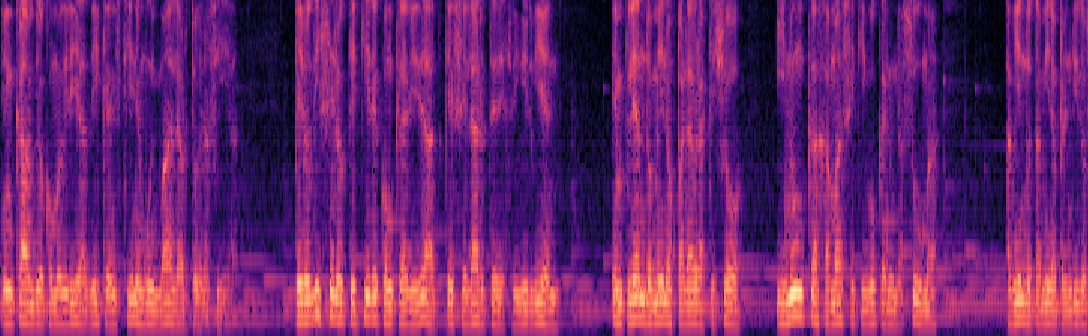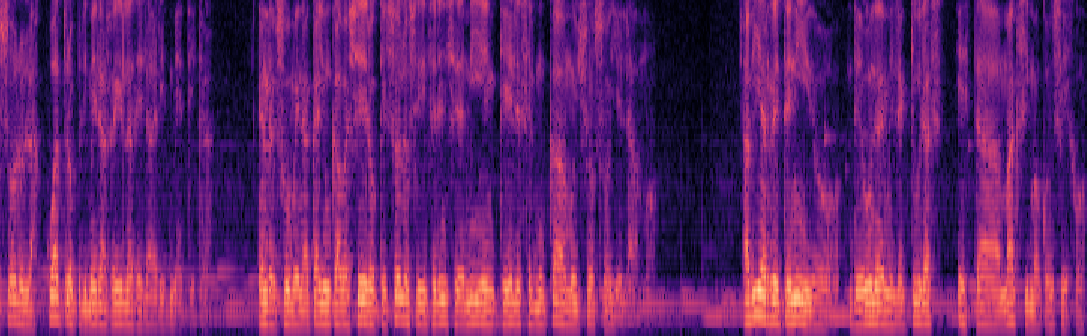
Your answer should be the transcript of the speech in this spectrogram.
En cambio, como diría Dickens, tiene muy mala ortografía. Pero dice lo que quiere con claridad, que es el arte de escribir bien, empleando menos palabras que yo, y nunca jamás se equivoca en una suma, habiendo también aprendido solo las cuatro primeras reglas de la aritmética. En resumen, acá hay un caballero que solo se diferencia de mí en que él es el mucamo y yo soy el amo. Había retenido de una de mis lecturas esta máximo consejo.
